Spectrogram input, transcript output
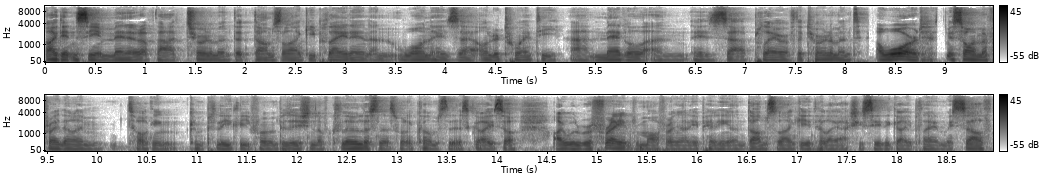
I didn't see a minute of that tournament that Dom Solanke played in and won his uh, under 20 uh, medal and his uh, player of the tournament award. So I'm afraid that I'm talking completely from a position of cluelessness when it comes to this guy. So I will refrain from offering any opinion on Dom Solanke until I actually see the guy playing myself.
